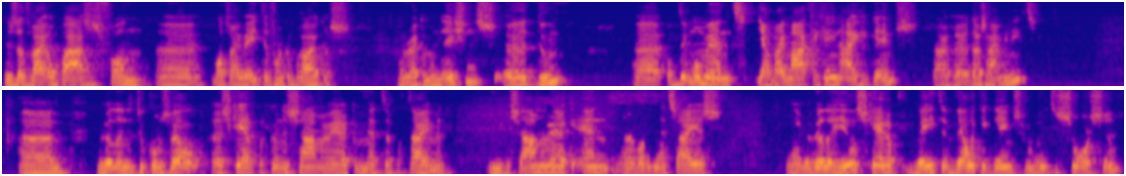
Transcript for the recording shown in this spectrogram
Dus dat wij op basis van wat wij weten van gebruikers recommendations doen. Op dit moment, ja, wij maken geen eigen games. Daar, daar zijn we niet. Ehm, we willen in de toekomst wel uh, scherper kunnen samenwerken met de partijen met wie we samenwerken. En wat ik net zei is, we willen heel scherp weten welke games we moeten sourcen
